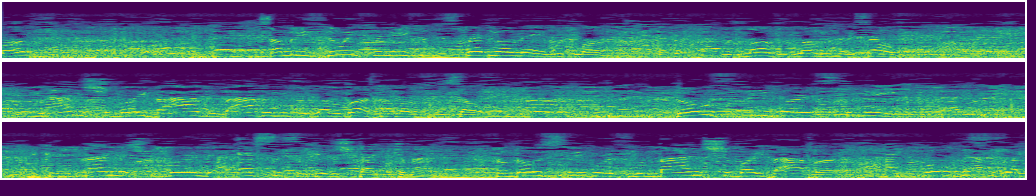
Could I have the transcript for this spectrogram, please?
love? Somebody's doing for me to spread their own name with love. With love, with love of themselves. Leman Shemoi Ba'avu. Ba'avu means with love of us, not love of himself. Those three words to me, you can manage to learn the essence of Yiddishkeit. From those three words, Leman Shemoi Ba'ava, I hold this is like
